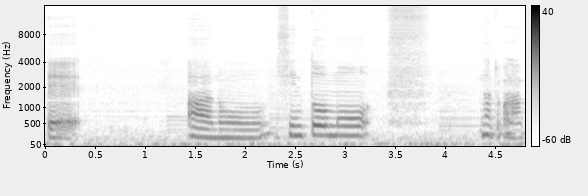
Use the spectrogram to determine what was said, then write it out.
であの浸透もなんていうかな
